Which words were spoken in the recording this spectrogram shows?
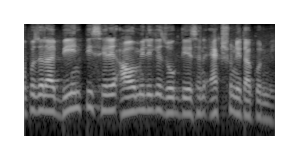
উপজেলায় বিএনপি ছেড়ে আওয়ামী লীগে যোগ দিয়েছেন একশো নেতাকর্মী।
